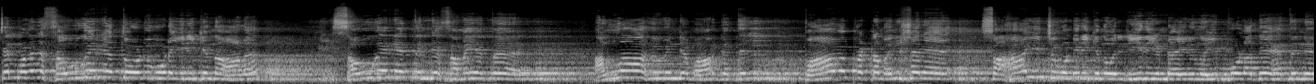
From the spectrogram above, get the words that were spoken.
ചില വളരെ സൗകര്യത്തോടു കൂടെ ഇരിക്കുന്ന ആൾ സൗകര്യത്തിന്റെ സമയത്ത് അള്ളാഹുവിന്റെ മാർഗത്തിൽ പാവപ്പെട്ട മനുഷ്യരെ സഹായിച്ചു കൊണ്ടിരിക്കുന്ന ഒരു രീതി ഉണ്ടായിരുന്നു ഇപ്പോൾ അദ്ദേഹത്തിന്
